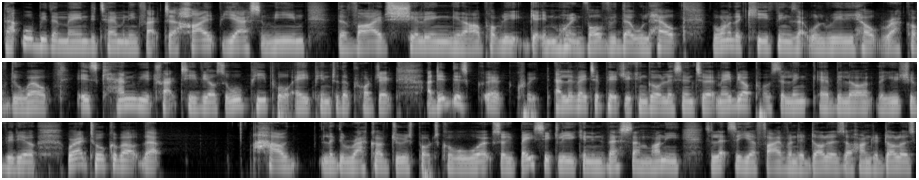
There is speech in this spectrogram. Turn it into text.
that will be the main determining factor hype, yes, meme, the vibes, shilling, you know, I'll probably get in more involved with that will help. One of the key things that will really help Rakoff do well is can we attract TVL? So will people ape into the project? I did this uh, quick elevator pitch. You can go listen to it. Maybe I'll post a link uh, below the YouTube video where I talk about that how like the Rakoff Juris protocol will work. So basically, you can invest some money. So let's say you have five hundred dollars or hundred dollars,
